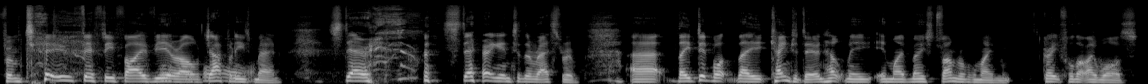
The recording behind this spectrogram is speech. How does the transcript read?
from two 55 year old Japanese men staring staring into the restroom. Uh, they did what they came to do and helped me in my most vulnerable moment. Grateful that I was.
